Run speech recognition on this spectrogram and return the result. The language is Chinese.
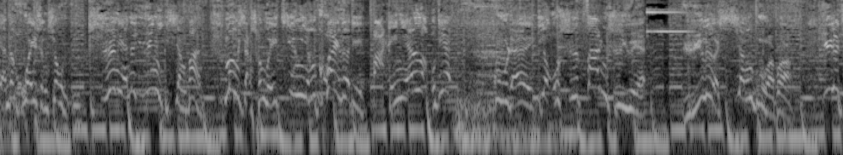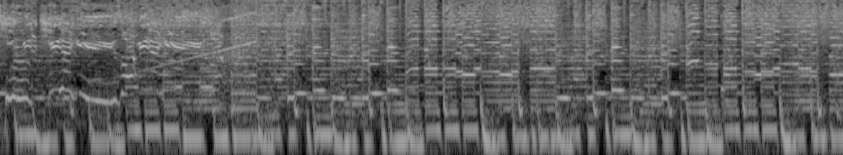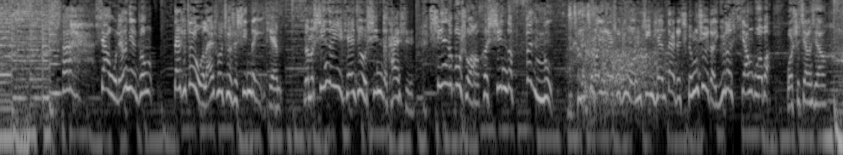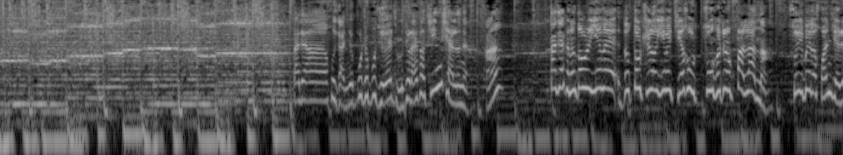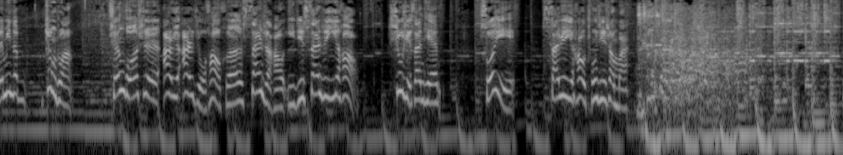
年的欢声笑语，十年的与你相伴，梦想成为经营快乐的百年老店。古人有诗赞之曰：“娱乐香饽饽，越听越雨子。”哎，下午两点钟，但是对我来说却是新的一天。那么新的一天就有新的开始，新的不爽和新的愤怒。欢迎来收听我们今天带着情绪的娱乐香饽饽，我是香香。大家会感觉不知不觉怎么就来到今天了呢？啊，大家可能都是因为都都知道，因为节后综合症泛滥呐，所以为了缓解人民的症状，全国是二月二十九号和三十号以及三十一号休息三天，所以三月一号重新上班。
